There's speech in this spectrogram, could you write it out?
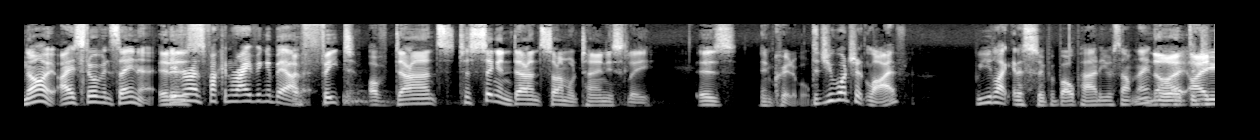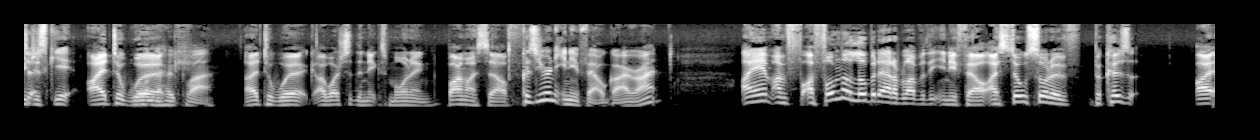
No, I still haven't seen it. It Everyone's is fucking raving A about it. A feat of dance to sing and dance simultaneously is incredible. Did you watch it live? Were you like at a Super Bowl party or something? No, or did I had you to- just get I had to all in the work. hoopla? I had to work. I watched it the next morning by myself. Because you're an NFL guy, right? I am. I'm. f- I've fallen a little bit out of love with the NFL. I still sort of because I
